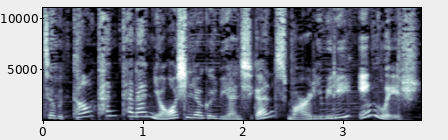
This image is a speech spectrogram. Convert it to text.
기초부터 탄탄한 영어 실력을 위한 시간 Smarty Bitty English.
